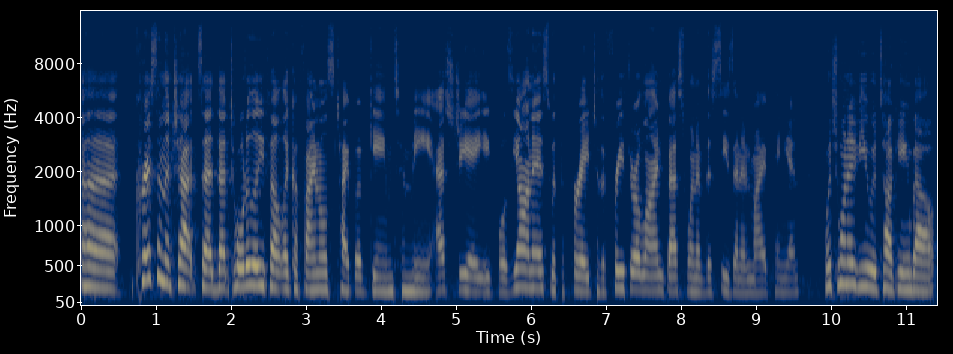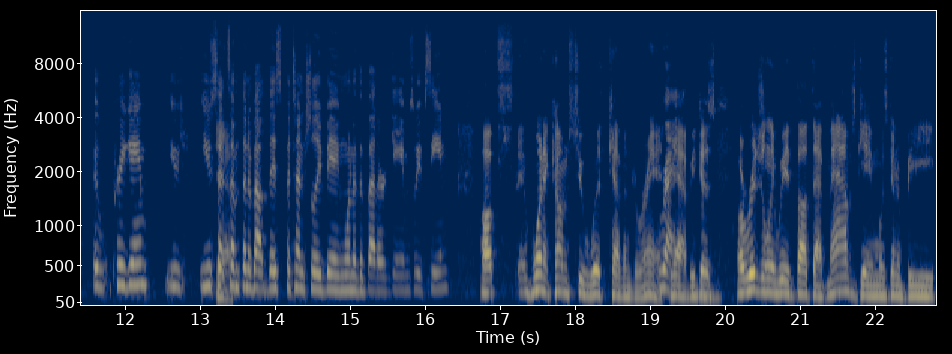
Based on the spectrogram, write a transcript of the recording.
Uh, Chris in the chat said that totally felt like a finals type of game to me. SGA equals Giannis with the parade to the free throw line. Best win of the season, in my opinion. Which one of you were talking about uh, pregame? You you said Yeah. something about this potentially being one of the better games we've seen. Uh, when it comes to with Kevin Durant, Right. yeah, because originally we had thought that Mavs game was going to be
